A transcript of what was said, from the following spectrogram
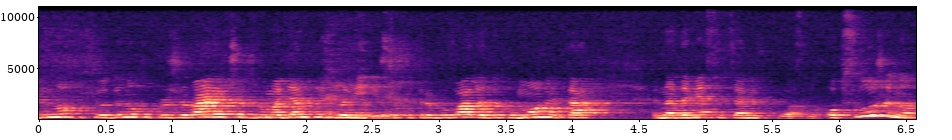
одиноких і одиноко проживаючих громадян та інвалідів, що потребували допомоги та надання соціальних послуг. Обслужено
